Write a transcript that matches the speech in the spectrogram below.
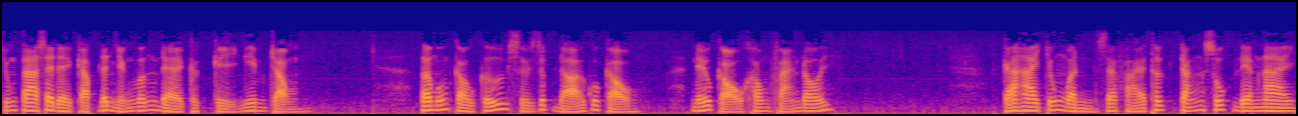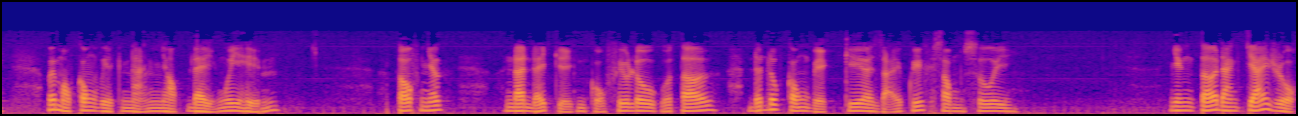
chúng ta sẽ đề cập đến những vấn đề cực kỳ nghiêm trọng. Tớ muốn cầu cứu sự giúp đỡ của cậu, nếu cậu không phản đối. Cả hai chúng mình sẽ phải thức trắng suốt đêm nay với một công việc nặng nhọc đầy nguy hiểm. Tốt nhất nên để chuyện cuộc phiêu lưu của tớ đến lúc công việc kia giải quyết xong xuôi. Nhưng tớ đang cháy ruột,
